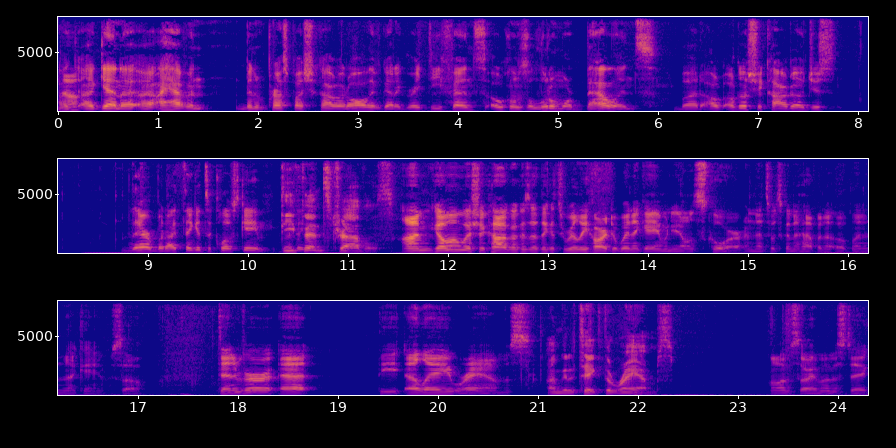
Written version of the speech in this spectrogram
No? I, again, I, I haven't been impressed by Chicago at all. They've got a great defense. Oakland's a little more balanced, but I'll, I'll go Chicago just there. But I think it's a close game. I think- Defense travels. I'm going with Chicago because I think it's really hard to win a game when you don't score, and that's what's going to happen to Oakland in that game. So Denver at the L.A. Rams. I'm going to take the Rams. Oh, I'm sorry, my mistake.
